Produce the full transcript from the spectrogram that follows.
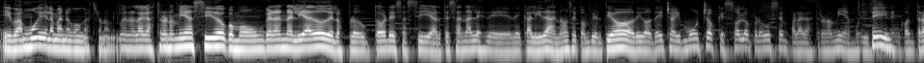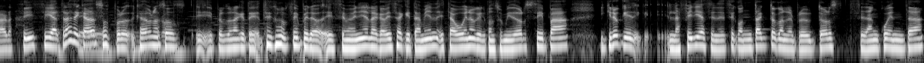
eh, va muy de la mano con gastronomía. Bueno, la gastronomía ha sido como un gran aliado de los productores así artesanales de, calidad, ¿no? Se convirtió, digo, de hecho hay muchos que solo producen para gastronomía, es muy difícil encontrar. Sí, sí, atrás de cada, este, cada uno de esos, eh, perdona que te, te corté, pero se me venía a la cabeza que también está bueno que el consumidor consumidor sepa, y creo que en las ferias, en ese contacto con el productor, se dan cuenta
